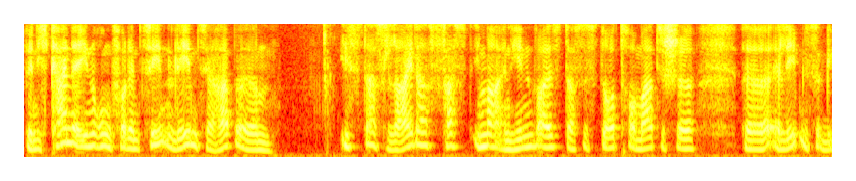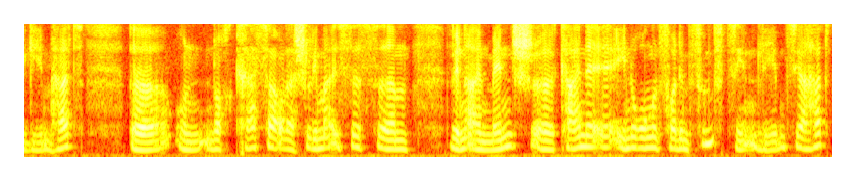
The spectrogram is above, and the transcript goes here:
Wenn ich keine Erinnerungen vor dem zehnten Lebensjahr habe, ähm, ist das leider fast immer ein Hinweis, dass es dort traumatische äh, Erlebnisse gegeben hat. Äh, und noch krasser oder schlimmer ist es, ähm, wenn ein Mensch äh, keine Erinnerungen vor dem 15. Lebensjahr hat.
